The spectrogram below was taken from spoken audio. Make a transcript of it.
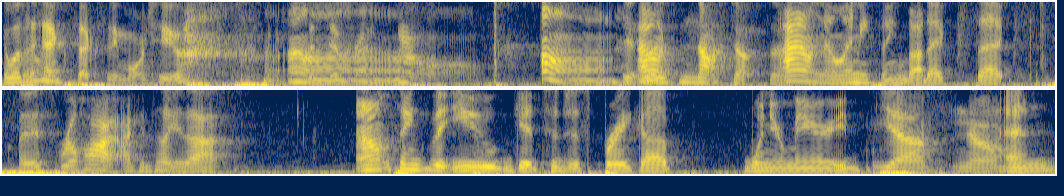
it wasn't been a- X sex anymore too. It's a difference. Aw. Aw. It I was knocked up. So I don't know anything about X sex. it's real hot. I can tell you that. I don't think that you get to just break up when you're married Yeah. No. and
